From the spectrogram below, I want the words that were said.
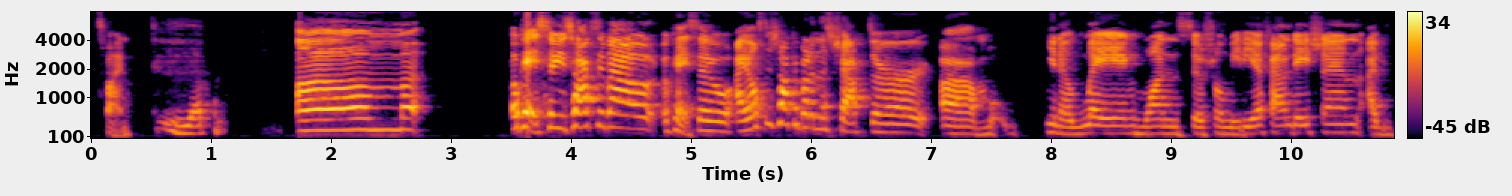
It's fine. Yep. Um. Okay, so you talked about. Okay, so I also talk about in this chapter. Um, you know, laying one social media foundation. I'm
